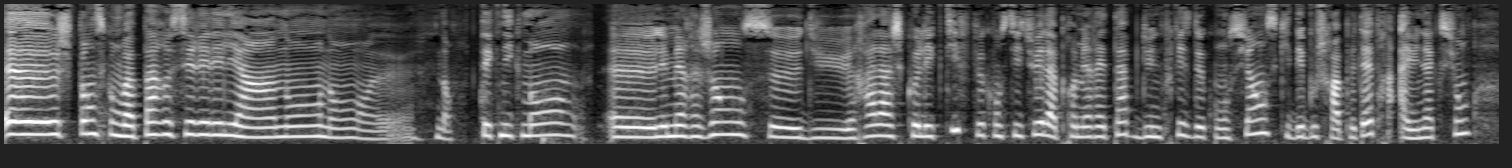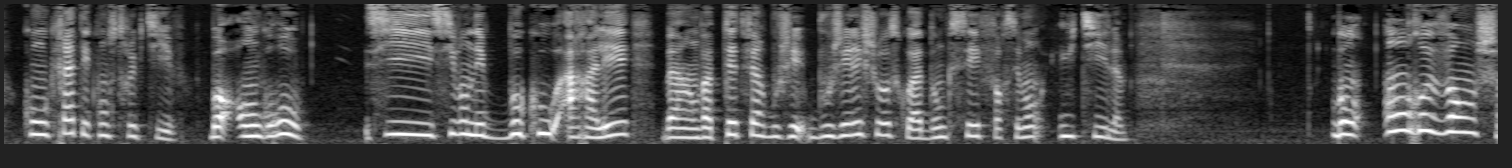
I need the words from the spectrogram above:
euh, je pense qu'on va pas resserrer les liens. Hein. Non, non, euh, non. Techniquement, euh, l'émergence du râlage collectif peut constituer la première étape d'une prise de conscience qui débouchera peut-être à une action concrète et constructive. Bon, en gros, si, si on est beaucoup à râler, ben on va peut-être faire bouger, bouger les choses, quoi. Donc c'est forcément utile. Bon, en revanche,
